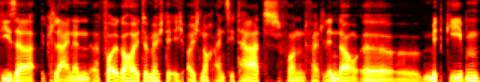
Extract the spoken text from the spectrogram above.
dieser kleinen äh, Folge heute möchte ich euch noch ein Zitat von Veit Lindau äh, mitgeben,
